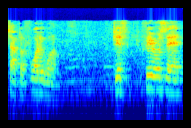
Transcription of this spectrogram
chapter 41. Just Pharaoh said,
